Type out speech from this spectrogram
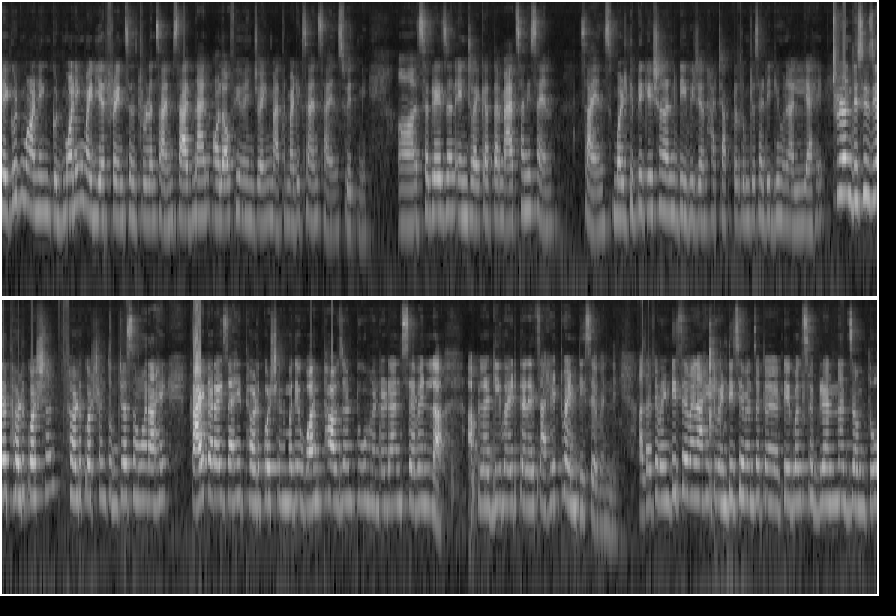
Hey, good morning. Good morning, my dear friends and students. I'm Sadna and all of you enjoying mathematics and science with me. Uh, सगळेजण एन्जॉय करताय मॅथ्स आणि सायन सायन्स मल्टिप्लिकेशन आणि डिव्हिजन हा चॅप्टर तुमच्यासाठी घेऊन आलेली आहे. Student this is your third question third question तुमच्यासमोर आहे. काय करायचं आहे? थर्ड क्वेश्चनमध्ये one thousand two hundred and सेवनला आपल्याला डिवाईड करायचं आहे ट्वेंटी सेवनने आता ट्वेंटी सेवन आहे ट्वेंटी सेवनचा टेबल सगळ्यांनाच जमतो.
